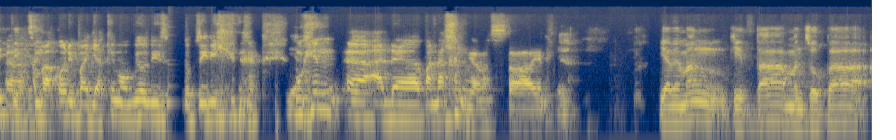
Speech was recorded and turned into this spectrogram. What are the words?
Uh, sembako dipajaki, mobil disubsidi. ya. Mungkin uh, ada pandangan nggak mas soal ini? Ya. ya memang kita mencoba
